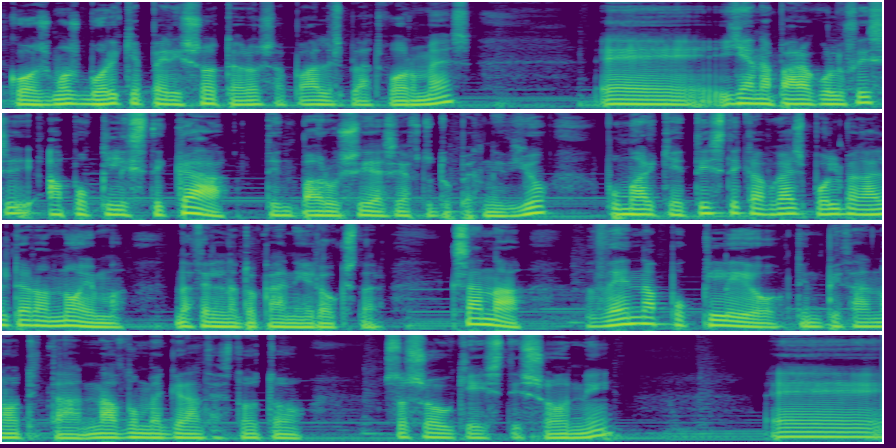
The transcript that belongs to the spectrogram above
κόσμος, μπορεί και περισσότερος από άλλες πλατφόρμες, ε, για να παρακολουθήσει αποκλειστικά την παρουσίαση αυτού του παιχνιδιού που μαρκετίστικα βγάζει πολύ μεγαλύτερο νόημα να θέλει να το κάνει η Rockstar. Ξανά, δεν αποκλείω την πιθανότητα να δούμε Grand Theft Auto στο showcase της Sony, ε,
